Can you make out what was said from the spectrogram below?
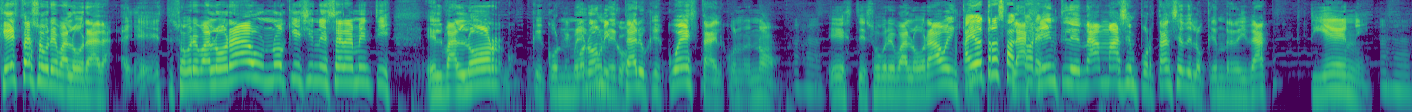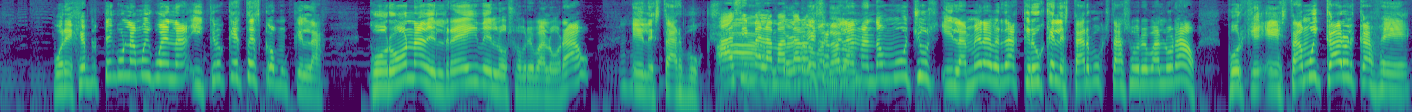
¿Qué está sobrevalorada? Eh, Este, sobrevalorado no quiere decir necesariamente el valor que con Económico. monetario que cuesta, el, no. Este, sobrevalorado en que Hay otros la gente le da más importancia de lo que en realidad tiene. Por ejemplo, tengo una muy buena y creo que esta es como que la corona del rey de lo sobrevalorado, el Starbucks. Ah, sí, me la a mí también mandaron. me Esa me la han mandado muchos y la mera verdad, creo que el Starbucks está sobrevalorado. Porque está muy caro el café.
